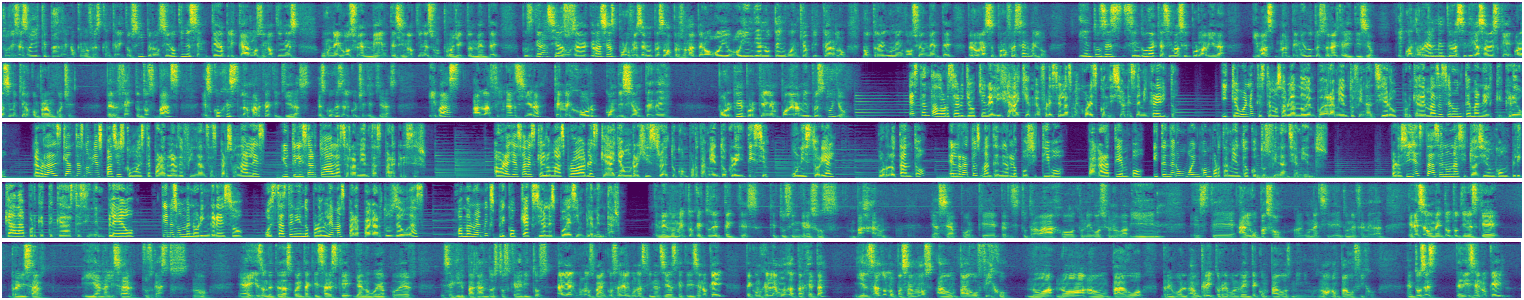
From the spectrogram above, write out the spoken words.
tú dices, oye, qué padre, ¿no? Que me ofrezcan crédito. Sí, pero si no tienes en qué aplicarlo, si no tienes un negocio en mente, si no tienes un proyecto en mente, pues gracias, o sea, gracias por ofrecerme un préstamo personal, pero hoy, hoy en día no tengo en qué aplicarlo, no traigo un negocio en mente, pero gracias por ofrecérmelo. Y entonces, sin duda que así vas a ir por la vida y vas manteniendo tu historial crediticio y cuando realmente ahora sí digas, ¿sabes qué? Ahora sí me quiero comprar un coche. Perfecto, entonces vas, escoges la marca que quieras, escoges el coche que quieras y vas a la financiera que mejor condición te dé. ¿Por qué? Porque el empoderamiento es tuyo. Es tentador ser yo quien elija a quien me ofrece las mejores condiciones de mi crédito. Y qué bueno que estemos hablando de empoderamiento financiero, porque además de ser un tema en el que creo, la verdad es que antes no había espacios como este para hablar de finanzas personales y utilizar todas las herramientas para crecer. Ahora ya sabes que lo más probable es que haya un registro de tu comportamiento crediticio, un historial. Por lo tanto, el reto es mantenerlo positivo, pagar a tiempo y tener un buen comportamiento con tus financiamientos. Pero si ya estás en una situación complicada porque te quedaste sin empleo, tienes un menor ingreso o estás teniendo problemas para pagar tus deudas, Juan Manuel me explicó qué acciones puedes implementar. En el momento que tú detectes que tus ingresos bajaron, ya sea porque perdiste tu trabajo, tu negocio no va bien, este, algo pasó, algún accidente, una enfermedad, en ese momento tú tienes que revisar y analizar tus gastos, ¿no? Ahí es donde te das cuenta que sabes que ya no voy a poder seguir pagando estos créditos. Hay algunos bancos, hay algunas financieras que te dicen, ok, te congelamos la tarjeta, y el saldo lo pasamos a un pago fijo, no a, no a un pago, a un crédito revolvente con pagos mínimos, ¿no? A un pago fijo. Entonces te dicen, ok,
